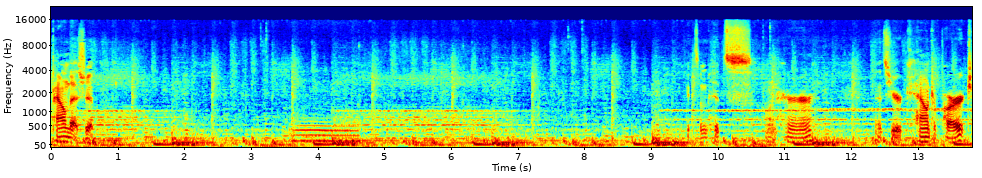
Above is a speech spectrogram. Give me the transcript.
pound that ship. Some hits on her. That's your counterpart.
